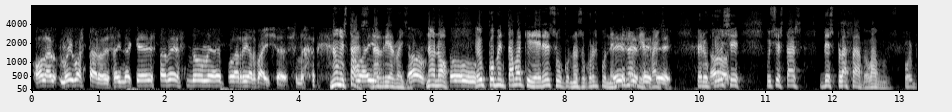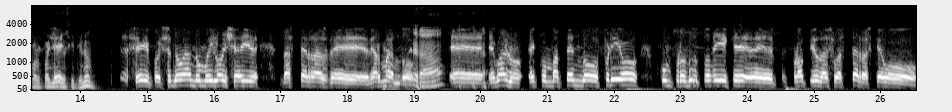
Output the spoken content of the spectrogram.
Hola, moi boas tardes, aínda que esta vez non é polas Rías Baixas. Non estás aí... nas Rías Baixas. Non, non, no. Estou... eu comentaba que eres o noso correspondente sí, nas Rías sí, Baixas, sí, pero que no. hoxe hoxe estás desplazado, vamos, por, por poñer sí. o sitio, non? Sí, pois pues non ando moi lonxe aí das terras de, de Armando. Ah. Eh, e, bueno, e combatendo o frío cun produto aí que eh, propio das súas terras, que é o,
